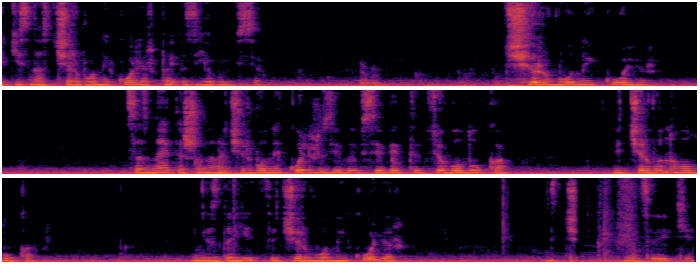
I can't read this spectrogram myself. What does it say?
Тут якийсь у нас червоний колір з'явився. Червоний колір. Це знаєте, що на червоний колір з'явився від цього лука, від червоного лука. Мені здається, червоний колір. чер- які.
